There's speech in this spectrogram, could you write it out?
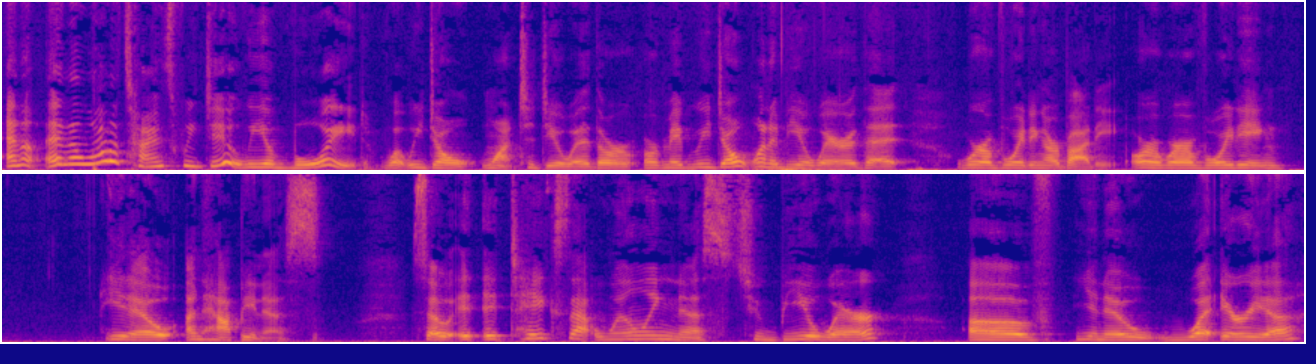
And and a lot of times we do we avoid what we don't want to deal with or or maybe we don't want to be aware that we're avoiding our body or we're avoiding you know unhappiness. So it, it takes that willingness to be aware of you know what area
